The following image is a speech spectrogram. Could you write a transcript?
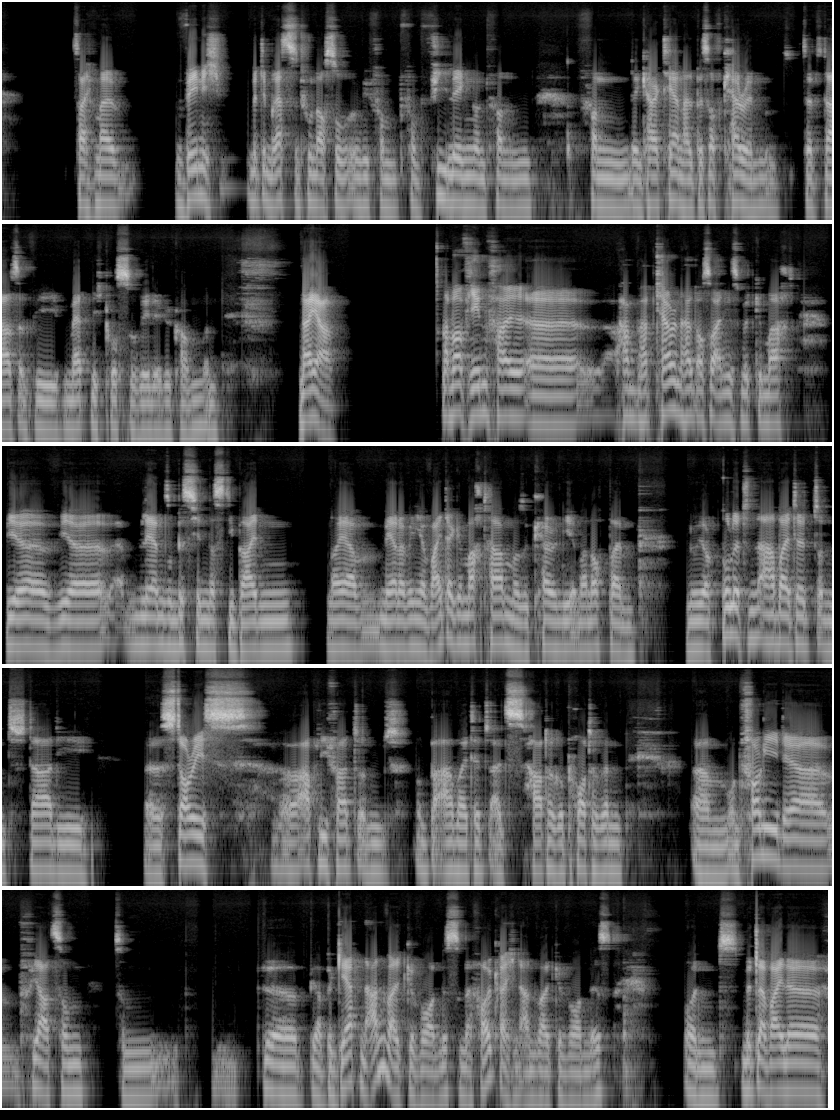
sag ich mal, wenig mit dem Rest zu tun, auch so irgendwie vom, vom Feeling und von, von den Charakteren halt bis auf Karen. Und selbst da ist irgendwie Matt nicht groß zur Rede gekommen. Und naja. Aber auf jeden Fall äh, hat Karen halt auch so einiges mitgemacht. Wir, wir lernen so ein bisschen, dass die beiden, naja, mehr oder weniger weitergemacht haben. Also Karen, die immer noch beim New York Bulletin arbeitet und da die äh, Stories äh, abliefert und, und bearbeitet als harte Reporterin. Ähm, und Foggy, der ja zum, zum äh, ja, begehrten Anwalt geworden ist, zum erfolgreichen Anwalt geworden ist und mittlerweile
